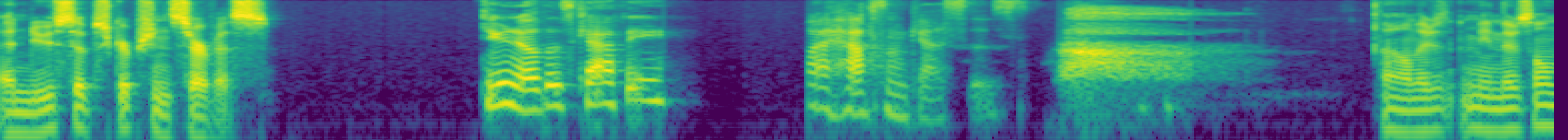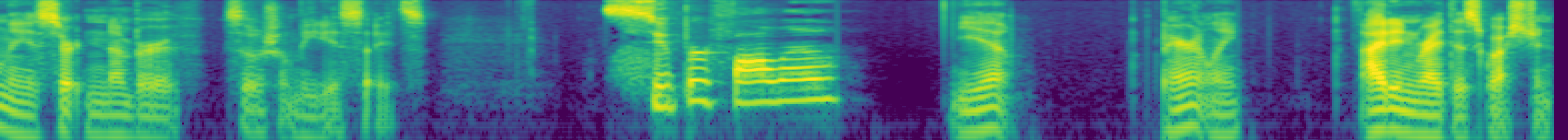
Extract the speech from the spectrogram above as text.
a new subscription service? Do you know this, Kathy? I have some guesses. Oh, there's, I mean, there's only a certain number of social media sites. Super follow? Yeah, apparently. I didn't write this question.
